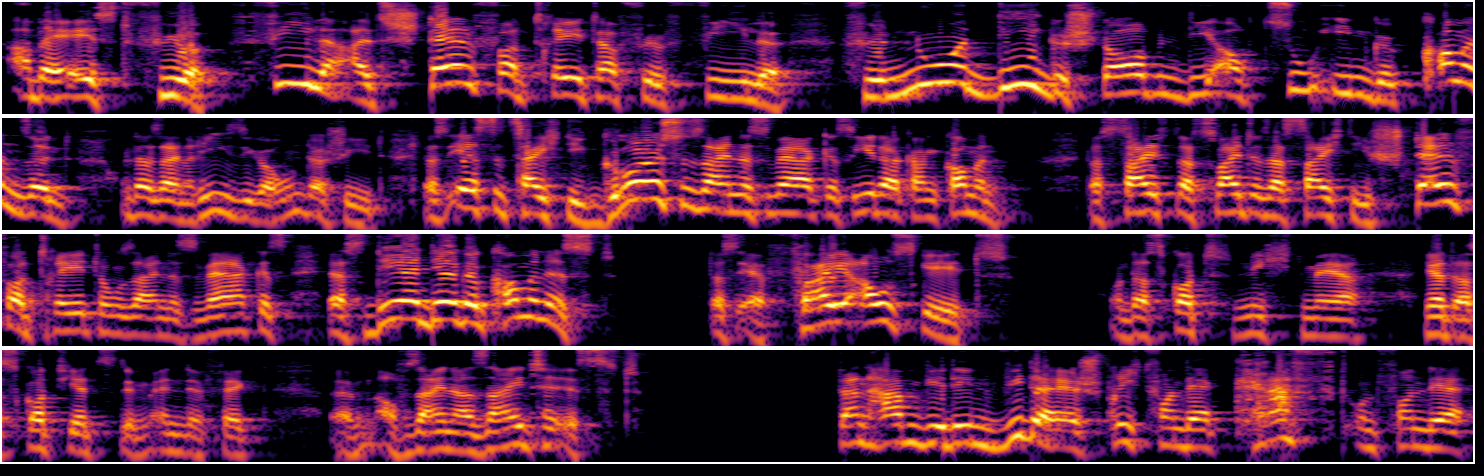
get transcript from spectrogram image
Aber er ist für viele, als Stellvertreter für viele, für nur die gestorben, die auch zu ihm gekommen sind. Und das ist ein riesiger Unterschied. Das erste zeigt die Größe seines Werkes, jeder kann kommen. Das, zeigt, das zweite, das zeigt die Stellvertretung seines Werkes, dass der, der gekommen ist, dass er frei ausgeht und dass Gott nicht mehr, ja, dass Gott jetzt im Endeffekt ähm, auf seiner Seite ist. Dann haben wir den wieder, er spricht von der Kraft und von der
